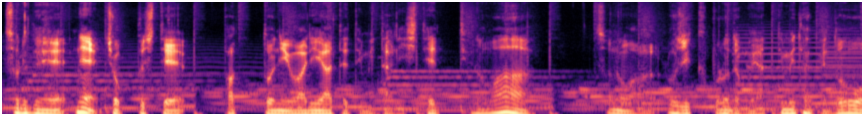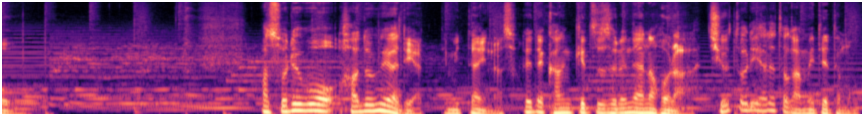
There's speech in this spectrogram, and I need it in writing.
それでね、チョップしてパッドに割り当ててみたりしてっていうのは、そのは Logic Pro でもやってみたけど、まあ、それをハードウェアでやってみたいな、それで完結するね、あのほら、チュートリアルとか見てても、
